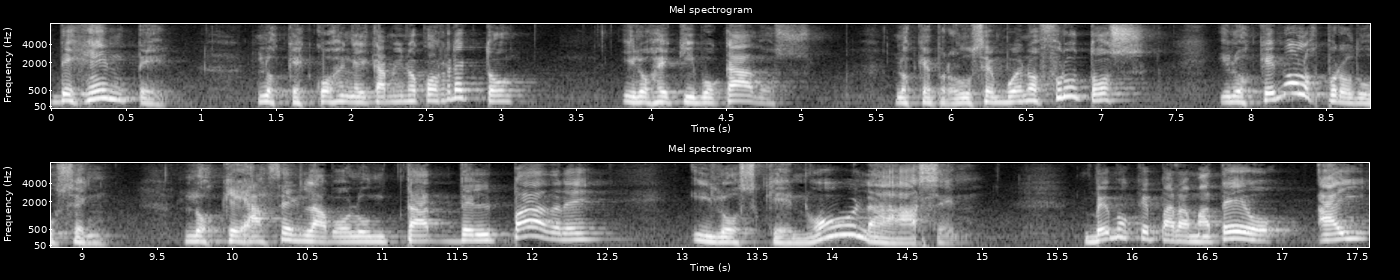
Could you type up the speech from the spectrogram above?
de gente, los que escogen el camino correcto y los equivocados, los que producen buenos frutos y los que no los producen, los que hacen la voluntad del Padre y los que no la hacen. Vemos que para Mateo hay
